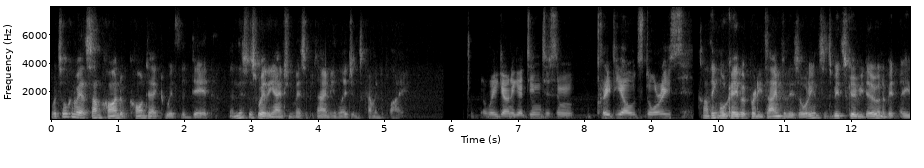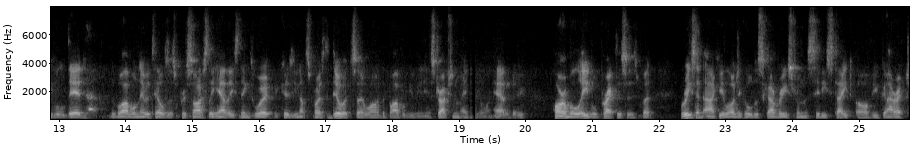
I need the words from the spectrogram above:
we're talking about some kind of contact with the dead, and this is where the ancient Mesopotamian legends come into play. Are we going to get into some creepy old stories? I think we'll keep it pretty tame for this audience. It's a bit Scooby Doo and a bit Evil Dead. The Bible never tells us precisely how these things work because you're not supposed to do it. So why would the Bible give you an instruction manual on how to do horrible, evil practices? But recent archaeological discoveries from the city state of Ugarit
